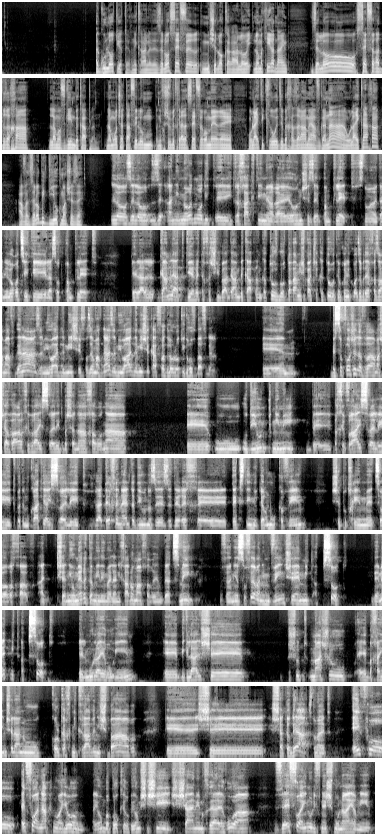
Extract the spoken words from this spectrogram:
עגולות יותר נקרא לזה, זה לא ספר, מי שלא קרא, לא, לא מכיר עדיין, זה לא ספר הדרכה למפגין בקפלן. למרות שאתה אפילו, אני חושב בתחילת הספר אומר, אה, אולי תקראו את זה בחזרה מההפגנה, אולי ככה, אבל זה לא בדיוק מה שזה. לא, זה לא, זה, אני מאוד מאוד הת, אה, התרחקתי מהרעיון שזה פמפלט, זאת אומרת, אני לא רציתי לעשות פמפלט אלא גם לאתגר את החשיבה, גם בקפלן. כתוב באותו משפט שכתוב, אתם יכולים לקרוא את זה בדרך חזרה מההפגנה, זה מיועד למי שחוזר מההפגנה, זה מיועד למי שכף רגלו לא תדרוך בהפגנה. אמ, בסופו של דבר, מה שעבר על החברה הישראלית בשנה האחרונה, אה, הוא, הוא דיון פנימי בחברה הישראלית, בדמוקרטיה הישראלית, והדרך לנהל את הדיון הזה זה דרך אה, טקסטים יותר מורכבים, שפותחים אה, צוהר רחב. כשאני אומר את המילים האלה, אני חייב לומר אחריהם בעצמי, ואני הסופר, אני מבין שהן מתאפסות, באמת מתאפסות אל מול האירועים, אה, בגלל שפשוט משהו אה, בחיים שלנו כל כך נקרע ונשבר, אה, ש... שאתה יודע, זאת אומרת, איפה, איפה אנחנו היום, היום בבוקר, ביום שישי, שישה ימים אחרי האירוע, ואיפה היינו לפני שמונה ימים,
